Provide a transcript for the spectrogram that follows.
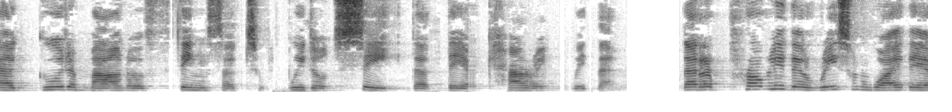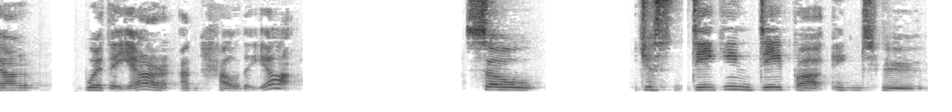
a good amount of things that we don't see that they are carrying with them that are probably the reason why they are where they are and how they are. So just digging deeper into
